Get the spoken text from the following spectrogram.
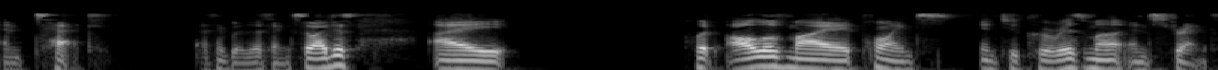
and tech. I think were the things. So I just I put all of my points into charisma and strength.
